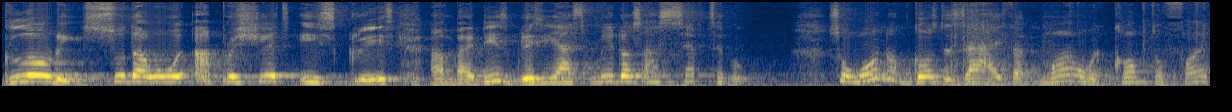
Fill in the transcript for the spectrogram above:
glory, so that we will appreciate His grace, and by this grace, He has made us acceptable. So, one of God's desires is that man will come to find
